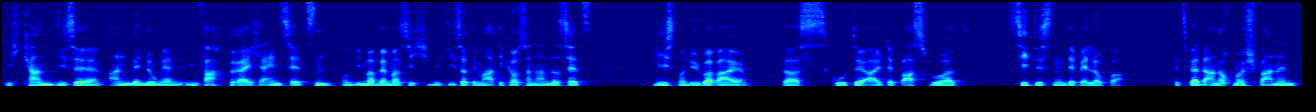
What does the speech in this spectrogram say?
ich kann diese Anwendungen im Fachbereich einsetzen. Und immer wenn man sich mit dieser Thematik auseinandersetzt, liest man überall das gute alte Passwort Citizen Developer. Jetzt wäre da nochmal spannend,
